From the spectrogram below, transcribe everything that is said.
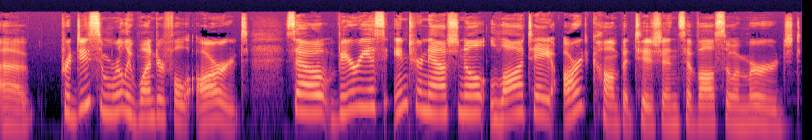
Uh, produce some really wonderful art. So, various international latte art competitions have also emerged.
